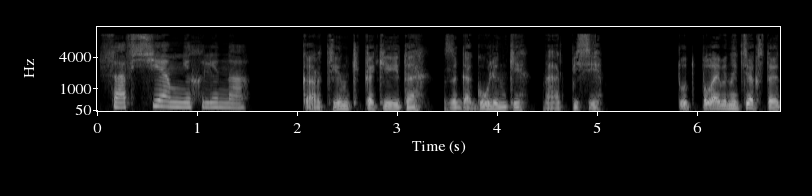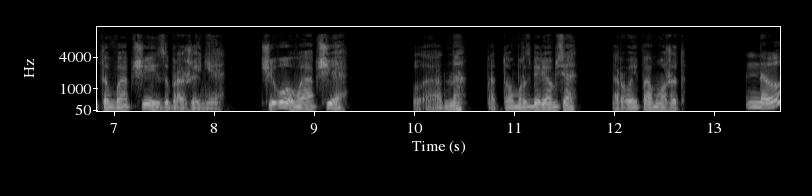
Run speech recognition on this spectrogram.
Совсем ни хрена. Картинки какие-то, загогулинки, надписи. Тут половина текста — это вообще изображение. Чего вообще? Ладно, потом разберемся. Рой поможет. Ну,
